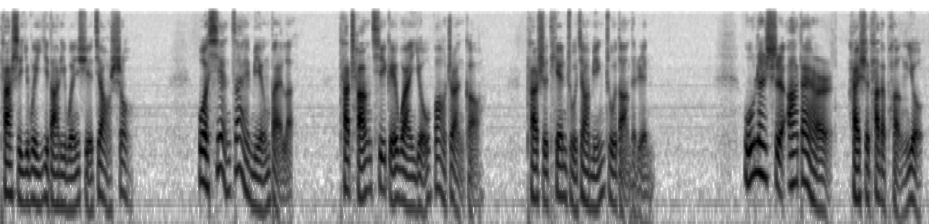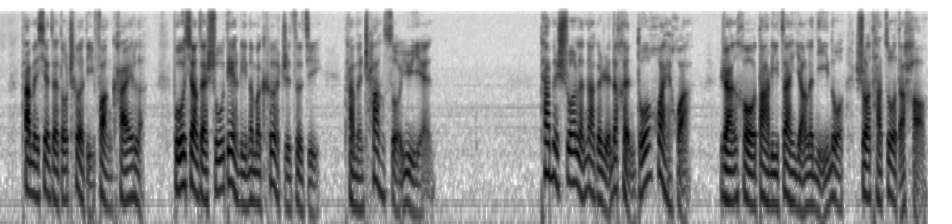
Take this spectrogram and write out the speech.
他是一位意大利文学教授。我现在明白了，他长期给《晚邮报》撰稿。他是天主教民主党的人。无论是阿黛尔还是他的朋友，他们现在都彻底放开了，不像在书店里那么克制自己。他们畅所欲言。他们说了那个人的很多坏话。然后大力赞扬了尼诺，说他做得好，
